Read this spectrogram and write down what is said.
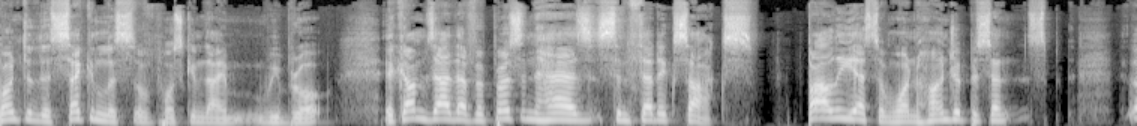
according to the second list of poskim that we brought, it comes out that if a person has synthetic socks, polyester, 100% uh,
